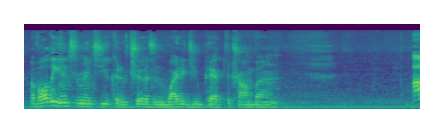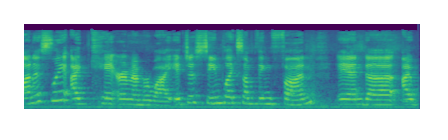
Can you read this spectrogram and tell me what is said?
Of all the instruments you could have chosen, why did you pick the trombone? Honestly, I can't remember why. It just seemed like something fun, and uh, I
